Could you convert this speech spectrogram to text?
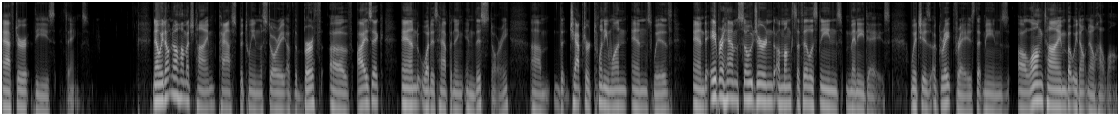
after these things. Now, we don't know how much time passed between the story of the birth of Isaac and what is happening in this story. Um, the chapter 21 ends with, and Abraham sojourned amongst the Philistines many days, which is a great phrase that means a long time, but we don't know how long.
